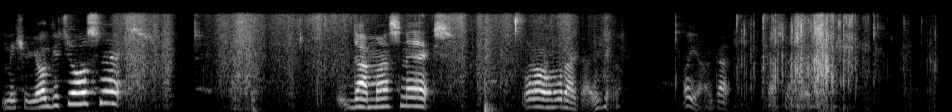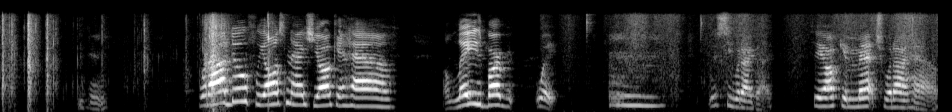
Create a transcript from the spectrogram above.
make sure y'all get y'all snacks. Got my snacks. Um, what I got in here? Oh yeah, I got got snacks. You can. What I'll do for y'all snacks, y'all can have a Lay's barbecue. Wait. Let's see what I got. So y'all can match what I have.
